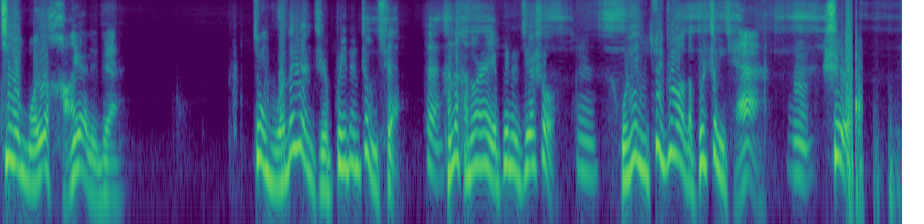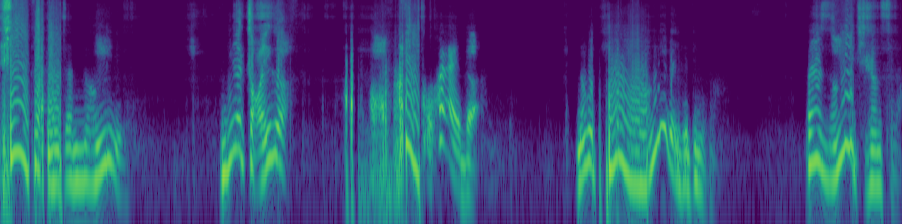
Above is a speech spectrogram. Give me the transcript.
进入某一个行业里边，就我的认知不一定正确，对可能很多人也不一定接受。嗯我觉得你最重要的不是挣钱，嗯是推广你的能力。你要找一个最快的能够提升能力的一个地方，但是能力提升起来。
